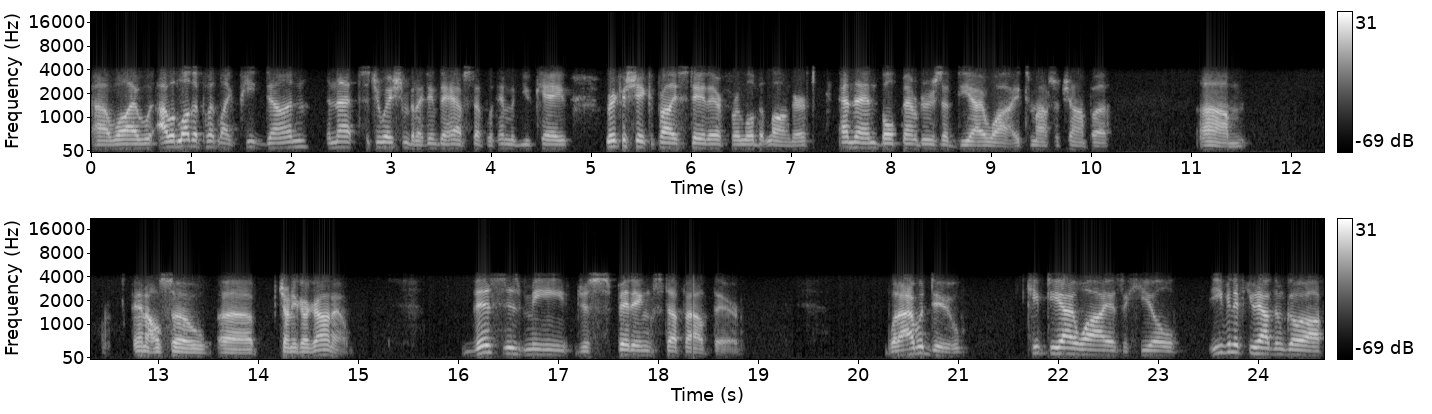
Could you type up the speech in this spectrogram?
Uh, well, I, w- I would love to put like Pete Dunne in that situation, but I think they have stuff with him with UK. Ricochet could probably stay there for a little bit longer, and then both members of DIY, Tommaso Ciampa, um, and also uh, Johnny Gargano. This is me just spitting stuff out there. What I would do, keep DIY as a heel, even if you have them go off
